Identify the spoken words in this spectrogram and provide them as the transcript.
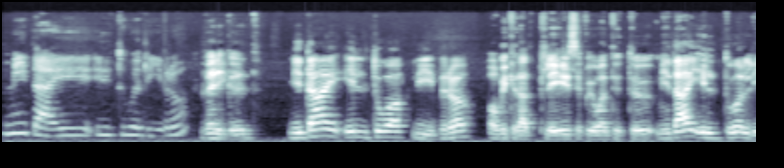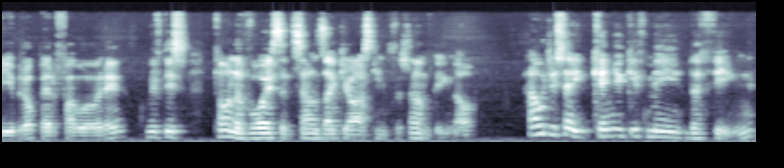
Mi dai il tuo libro? Very good. Mi dai il tuo libro? Or we could add please if we wanted to. Mi dai il tuo libro, per favore? With this tone of voice that sounds like you're asking for something, no? How would you say, can you give me the thing?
